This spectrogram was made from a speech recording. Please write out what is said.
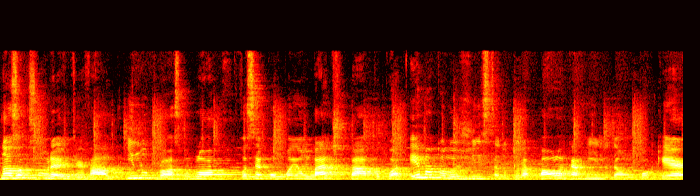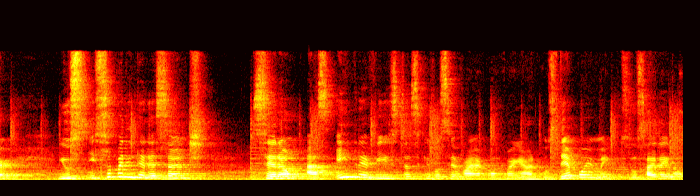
Nós vamos para um breve intervalo e no próximo bloco você acompanha um bate-papo com a hematologista a doutora Paula Carrilho da Oncocare e, os- e super interessante serão as entrevistas que você vai acompanhar, os depoimentos. Não sai daí não.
